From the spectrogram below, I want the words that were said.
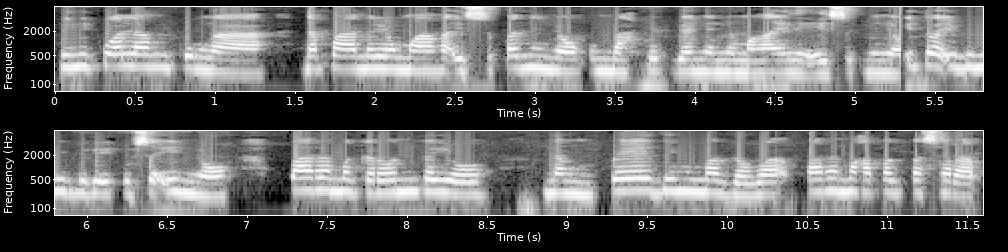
Hindi ko alam kung uh, na paano yung mga kaisipan ninyo kung bakit ganyan yung mga iniisip ninyo. Ito ay ibinibigay ko sa inyo para magkaroon kayo ng pwedeng magawa para makapagpasarap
